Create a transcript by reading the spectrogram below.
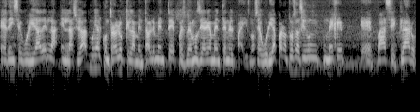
eh, de inseguridad en la, en la ciudad, muy al contrario de lo que lamentablemente pues vemos diariamente en el país. ¿no? Seguridad para nosotros ha sido un, un eje eh, base, claro.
